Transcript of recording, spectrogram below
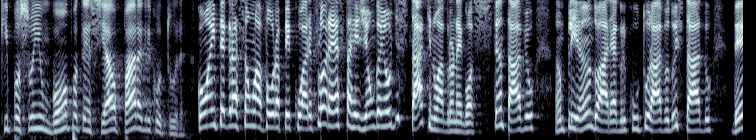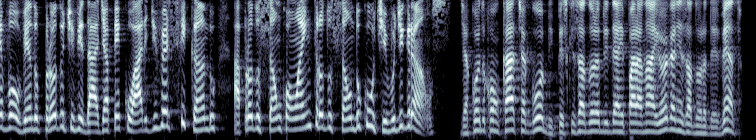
que possuem um bom potencial para a agricultura. Com a integração lavoura, pecuária e floresta, a região ganhou destaque no agronegócio sustentável, ampliando a área agriculturável do estado, devolvendo produtividade à pecuária e diversificando a produção com a introdução do cultivo de grãos. De acordo com Kátia Gobi, pesquisadora do IDR Paraná e organizadora do evento,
